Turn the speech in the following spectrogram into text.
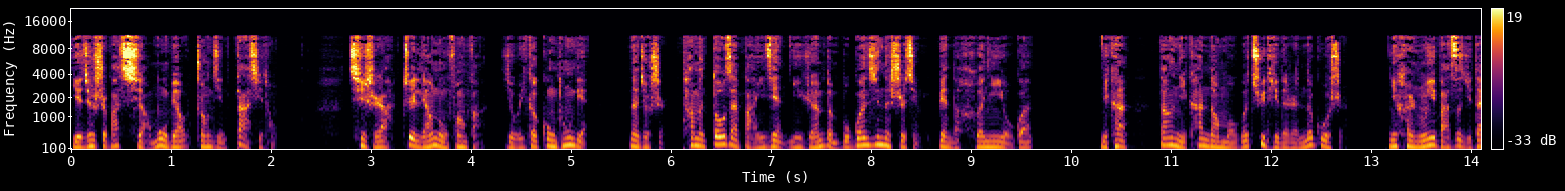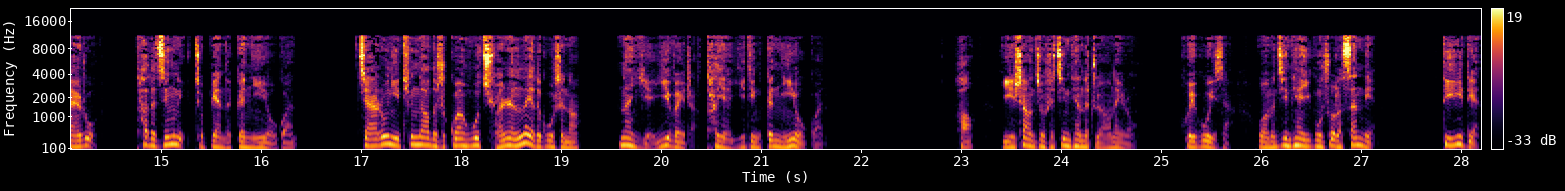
也就是把小目标装进大系统。其实啊，这两种方法有一个共通点，那就是他们都在把一件你原本不关心的事情变得和你有关。你看，当你看到某个具体的人的故事，你很容易把自己带入，他的经历就变得跟你有关。假如你听到的是关乎全人类的故事呢，那也意味着他也一定跟你有关。好，以上就是今天的主要内容。回顾一下，我们今天一共说了三点。第一点，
